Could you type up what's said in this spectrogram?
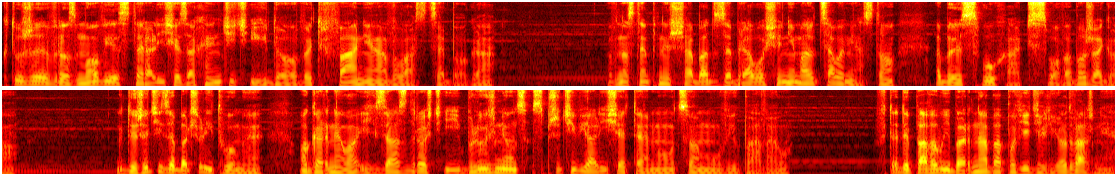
którzy w rozmowie starali się zachęcić ich do wytrwania w łasce Boga. W następny szabat zebrało się niemal całe miasto, aby słuchać Słowa Bożego. Gdy Żydzi zobaczyli tłumy, ogarnęła ich zazdrość i bluźniąc sprzeciwiali się temu, co mówił Paweł. Wtedy Paweł i Barnaba powiedzieli odważnie:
